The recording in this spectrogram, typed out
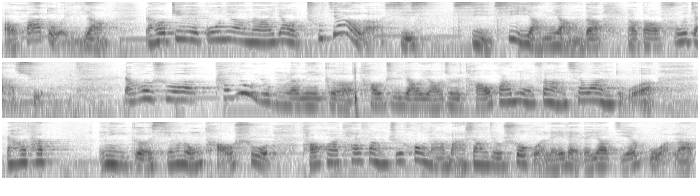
呃花朵一样。然后这位姑娘呢要出嫁了，喜。喜气洋洋的要到夫家去，然后说他又用了那个桃之夭夭，就是桃花怒放千万朵，然后他那个形容桃树桃花开放之后呢，马上就硕果累累的要结果了。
